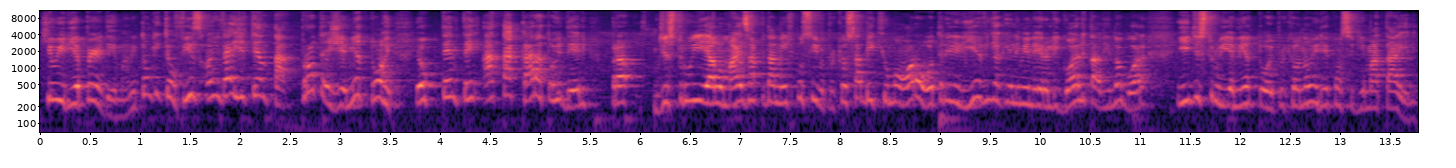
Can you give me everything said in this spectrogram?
que eu iria perder, mano. Então o que, que eu fiz? Ao invés de tentar proteger minha torre, eu tentei atacar a torre dele pra destruir ela o mais rapidamente possível, porque eu sabia que uma hora ou outra ele iria vir com aquele mineiro ali, igual ele tá vindo agora, e destruir a minha torre, porque eu não iria conseguir matar ele.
